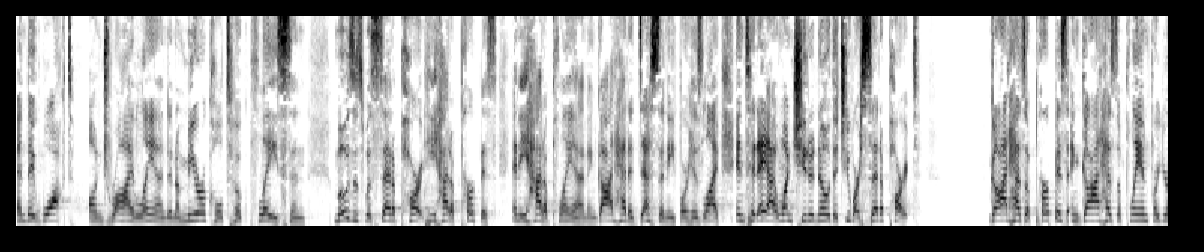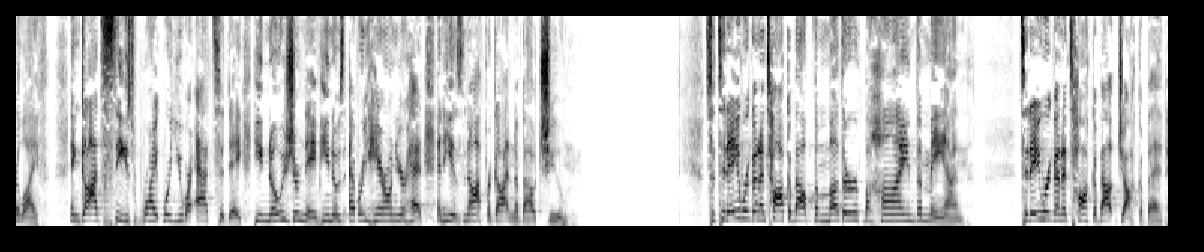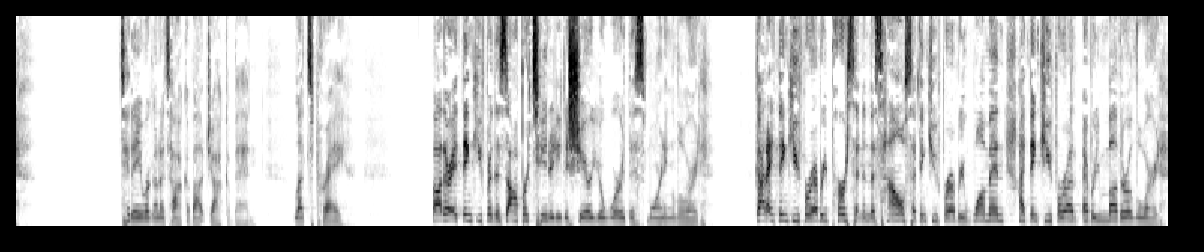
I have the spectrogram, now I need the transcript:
and they walked on dry land and a miracle took place and Moses was set apart. He had a purpose and he had a plan and God had a destiny for his life. And today I want you to know that you are set apart. God has a purpose and God has a plan for your life. And God sees right where you are at today. He knows your name. He knows every hair on your head and he has not forgotten about you. So today we're going to talk about the mother behind the man. Today we're going to talk about Jochebed. Today we're going to talk about Jochebed. Let's pray. Father, I thank you for this opportunity to share your word this morning, Lord. God, I thank you for every person in this house. I thank you for every woman. I thank you for every mother, Lord.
